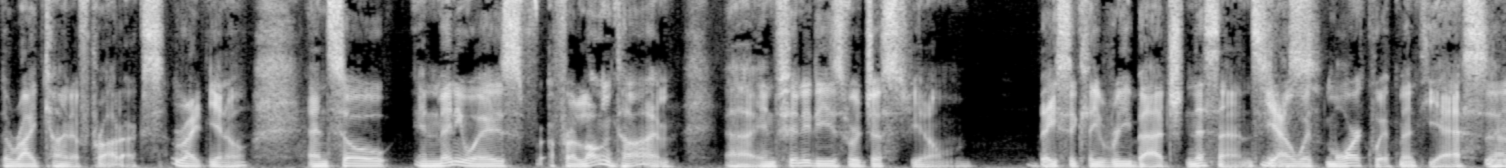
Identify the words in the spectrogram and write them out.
the right kind of products. Right. You know, and so in many ways, f- for a long time, uh, Infinitis were just you know basically rebadged Nissans. You Yes. know, with more equipment, yes, uh,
